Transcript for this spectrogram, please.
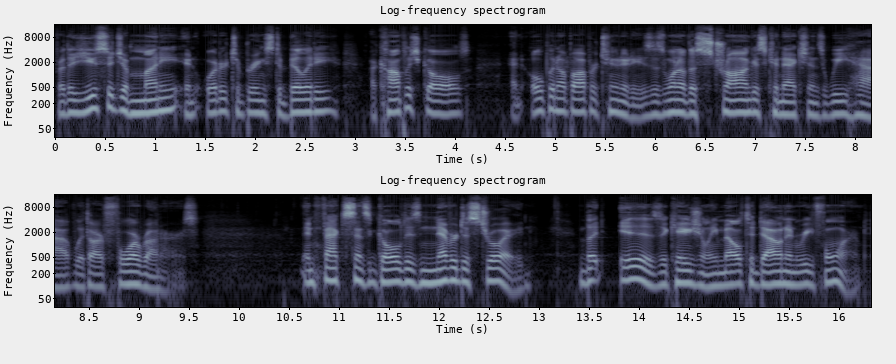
for the usage of money in order to bring stability, accomplish goals, and open up opportunities is one of the strongest connections we have with our forerunners. In fact, since gold is never destroyed, but is occasionally melted down and reformed,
